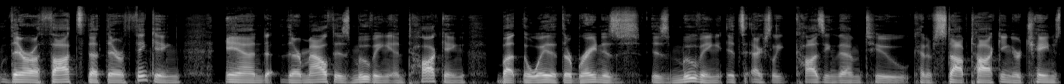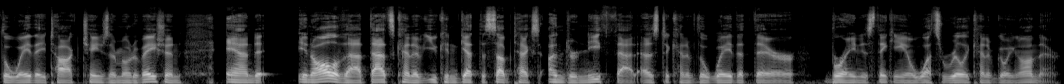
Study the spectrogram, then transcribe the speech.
there are thoughts that they're thinking and their mouth is moving and talking but the way that their brain is is moving it's actually causing them to kind of stop talking or change the way they talk change their motivation and in all of that, that's kind of you can get the subtext underneath that as to kind of the way that their brain is thinking and what's really kind of going on there.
